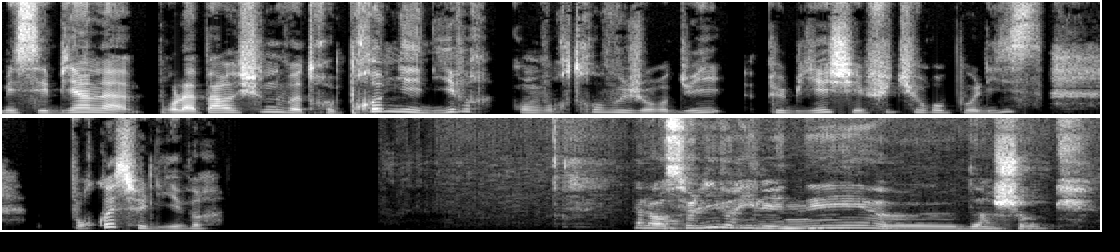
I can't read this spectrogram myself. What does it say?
Mais c'est bien pour la parution de votre premier livre qu'on vous retrouve aujourd'hui, publié chez Futuropolis. Pourquoi ce livre? Alors ce livre, il est né euh, d'un choc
